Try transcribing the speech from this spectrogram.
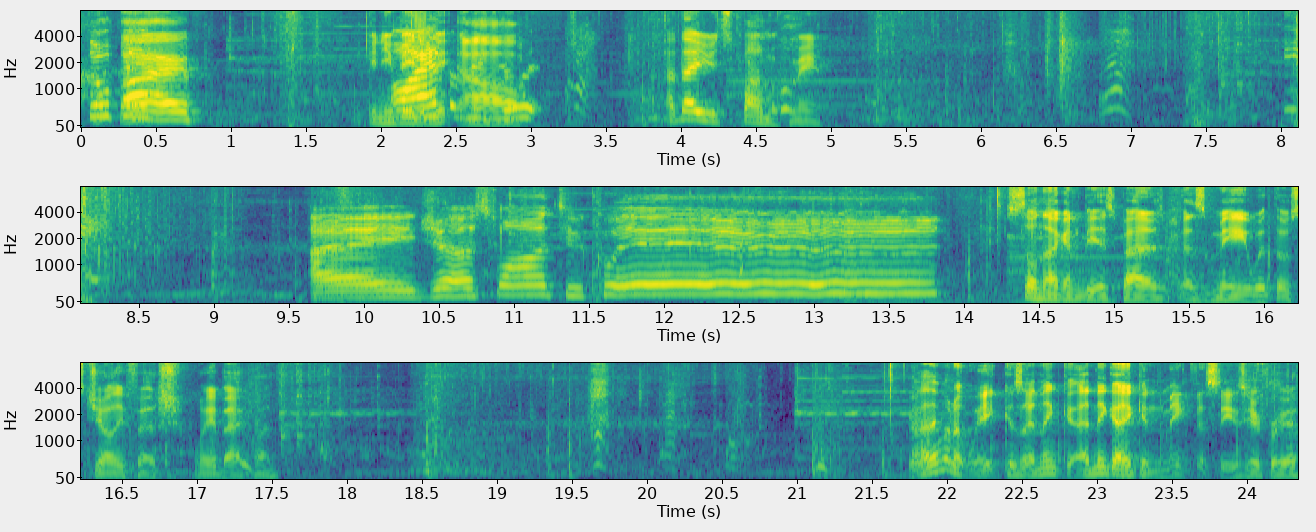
Stupid. Bye. Can you Oh, beat me? Oh, it. I thought you'd spawn with me. I just want to quit. Still not gonna be as bad as, as me with those jellyfish way back when. I think I'm gonna wait because I think I think I can make this easier for you.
